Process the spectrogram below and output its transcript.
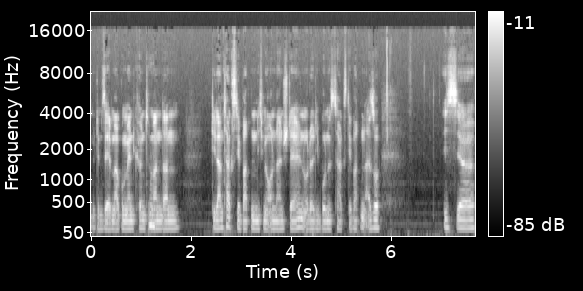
mit demselben Argument könnte hm. man dann die Landtagsdebatten nicht mehr online stellen oder die Bundestagsdebatten. Also ich, äh,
